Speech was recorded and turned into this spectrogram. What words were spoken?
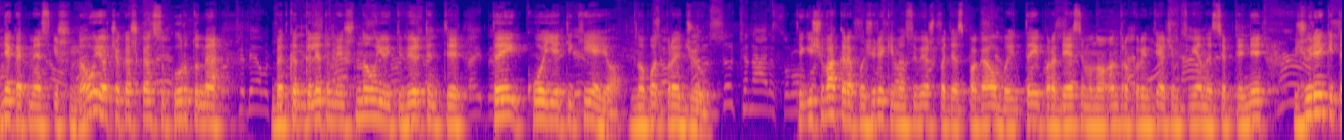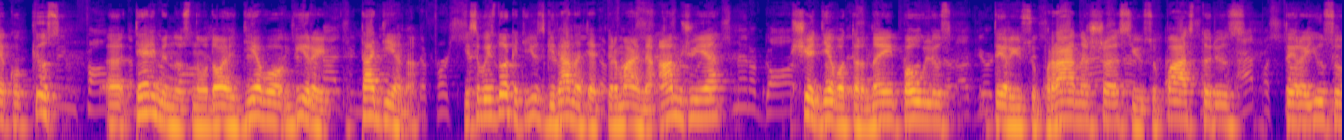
Ne kad mes iš naujo čia kažką sukurtume, bet kad galėtume iš naujo įtvirtinti tai, kuo jie tikėjo nuo pat pradžių. Taigi šį vakarą pažiūrėkime su viešpatės pagalbai, tai pradėsime nuo 2 korintiečiams 1.7. Žiūrėkite, kokius E, terminus naudoja Dievo vyrai tą dieną. Įsivaizduokite, jūs gyvenate pirmajame amžiuje, šie Dievo tarnai, Paulius, tai yra jūsų pranašas, jūsų pastorius, tai yra jūsų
